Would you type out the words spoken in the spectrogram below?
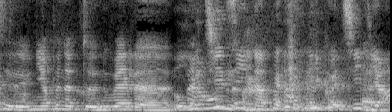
c'est devenu un peu notre nouvelle, euh, routine, du quotidien.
